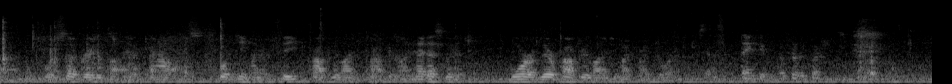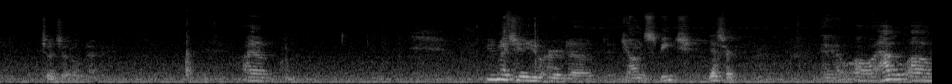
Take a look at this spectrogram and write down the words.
uh, we're separated by about fourteen hundred feet, property line to property line. That estimate, more of their property line to my front door. Thank you. No further questions? Judge, I don't have any. I, uh, You mentioned you heard uh, John's speech. Yes, sir. Uh, well, How, uh,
